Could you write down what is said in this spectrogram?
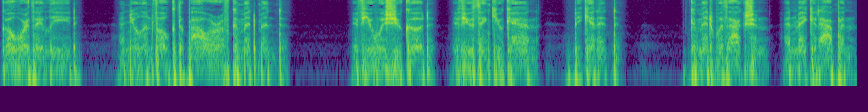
go where they lead, and you'll invoke the power of commitment. If you wish you could, if you think you can, begin it. Commit with action and make it happen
